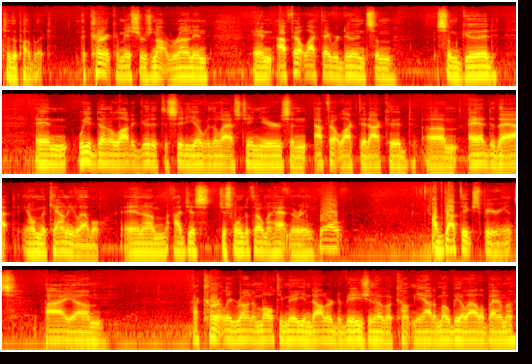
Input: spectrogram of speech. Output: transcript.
to the public. The current commissioner's not running, and I felt like they were doing some some good and we had done a lot of good at the city over the last 10 years, and I felt like that I could um, add to that on the county level. And um, I just, just wanted to throw my hat in the ring. Well, I've got the experience. I, um, I currently run a multi-million dollar division of a company out of Mobile, Alabama.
